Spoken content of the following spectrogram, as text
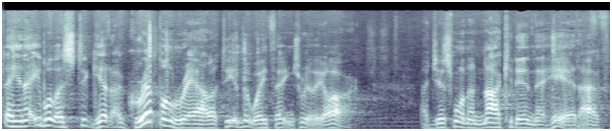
They enable us to get a grip on reality and the way things really are. I just want to knock it in the head. I've,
